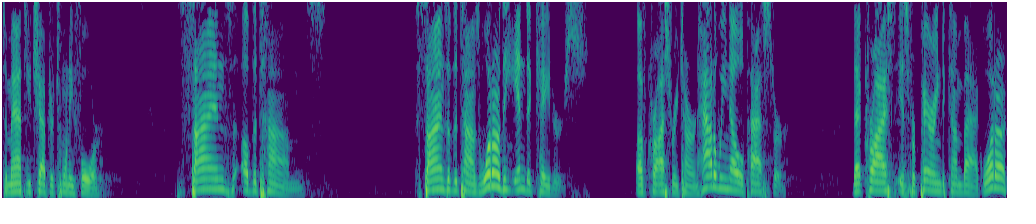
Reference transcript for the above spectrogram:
to Matthew chapter 24. Signs of the times. Signs of the times. What are the indicators of Christ's return? How do we know, Pastor, that Christ is preparing to come back? What are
